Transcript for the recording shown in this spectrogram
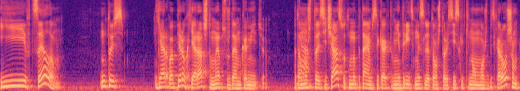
И в целом, ну, то есть, я, во-первых, я рад, что мы обсуждаем комедию. Потому да. что сейчас вот мы пытаемся как-то внедрить мысль о том, что российское кино может быть хорошим,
